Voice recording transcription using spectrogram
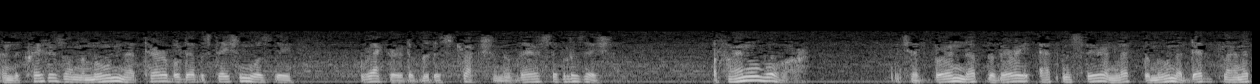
And the craters on the moon, that terrible devastation, was the record of the destruction of their civilization. A final war which had burned up the very atmosphere and left the moon a dead planet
